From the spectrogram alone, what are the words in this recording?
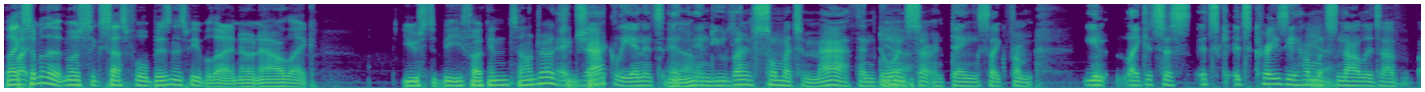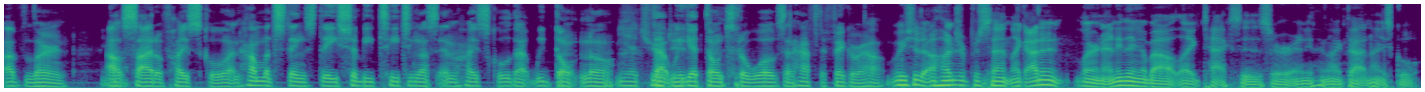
But like But- some of the most successful business people that I know now, like used to be fucking selling drugs. and shit. Exactly, and it's You and, and you learn so much math and doing Yeah. certain things like from you know, like it's just it's it's crazy how much knowledge I've I've learned Yeah. outside of high school and how much things they should be teaching us in high school that we don't know Yeah, true. that we get thrown to the wolves and have to figure out. We should hundred percent. Like I didn't learn anything about like taxes or anything like that in high school.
